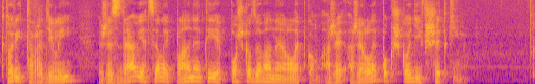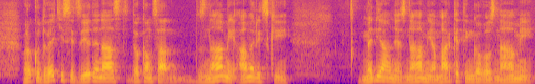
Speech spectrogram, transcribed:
ktorí tvrdili, že zdravie celej planéty je poškodzované lepkom a že, a že lepok škodí všetkým. V roku 2011 dokonca známy americký, mediálne známy a marketingovo známy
